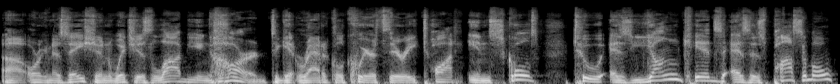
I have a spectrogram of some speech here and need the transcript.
uh, organization which is lobbying hard to get radical queer theory taught in schools to as young kids as is possible.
